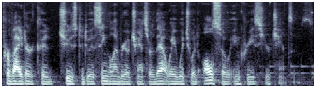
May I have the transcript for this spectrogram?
provider could choose to do a single embryo transfer that way, which would also increase your chances.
